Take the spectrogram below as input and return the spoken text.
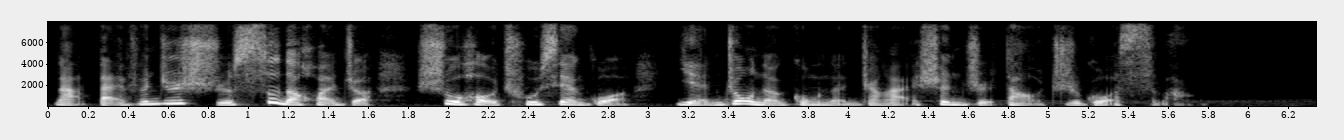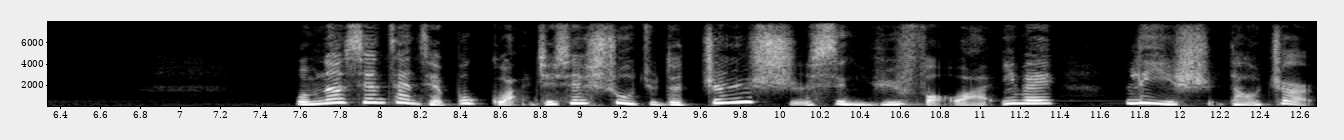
那百分之十四的患者术后出现过严重的功能障碍，甚至导致过死亡。我们呢先暂且不管这些数据的真实性与否啊，因为历史到这儿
